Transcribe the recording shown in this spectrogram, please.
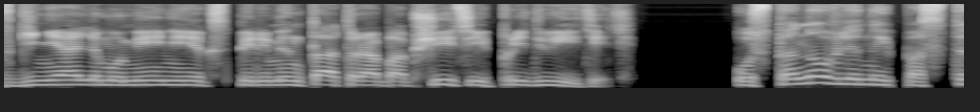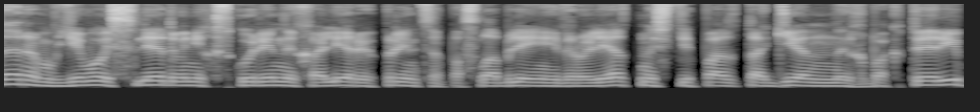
в гениальном умении экспериментатора обобщить и предвидеть. Установленный Пастером в его исследованиях куриной холерой принцип ослабления вирулентности патогенных бактерий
